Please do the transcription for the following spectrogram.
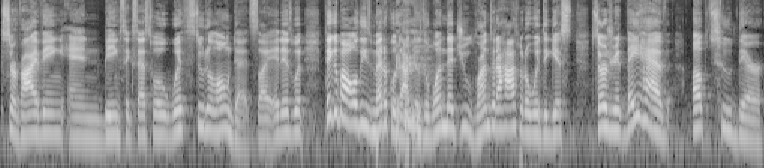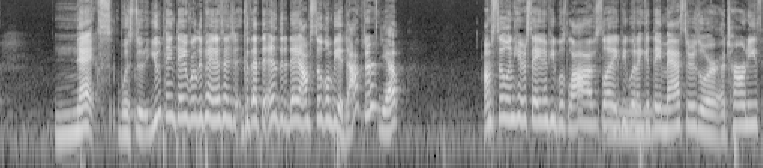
surviving and being successful with student loan debts. Like it is what think about all these medical doctors, the one that you run to the hospital with to get s- surgery, they have up to their necks with student. You think they really paying attention? Because at the end of the day, I'm still gonna be a doctor. Yep. I'm still in here saving people's lives, like people that get mm. their masters or attorneys.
